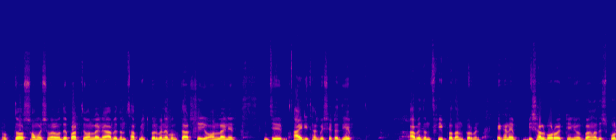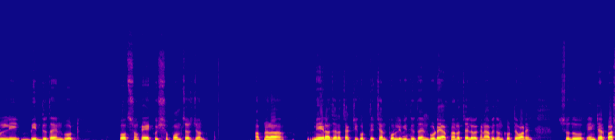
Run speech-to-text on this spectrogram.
উক্ত সময়সীমার মধ্যে প্রার্থী অনলাইনে আবেদন সাবমিট করবেন এবং তার সেই অনলাইনের যে আইডি থাকবে সেটা দিয়ে আবেদন ফি প্রদান করবেন। এখানে বিশাল বড় একটি নিয়োগ, বাংলাদেশ পল্লী বিদ্যুতায়ন বোর্ড। পদ সংখ্যা একুশশো পঞ্চাশ জন। আপনারা মেয়েরা যারা চাকরি করতে চান পল্লী বিদ্যুতায়ন বোর্ডে, আপনারা চাইলেও এখানে আবেদন করতে পারেন। শুধু ইন্টার পাস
